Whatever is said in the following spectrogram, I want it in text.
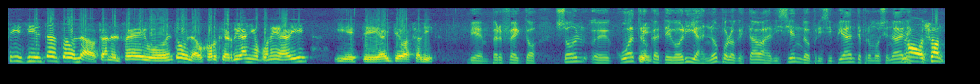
Sí, sí, está en todos lados. Está en el Facebook, en todos lados. Jorge Riaño ponés ahí y este ahí te va a salir. Bien, perfecto. Son eh, cuatro categorías, ¿no? Por lo que estabas diciendo, principiantes, promocionales. No, son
